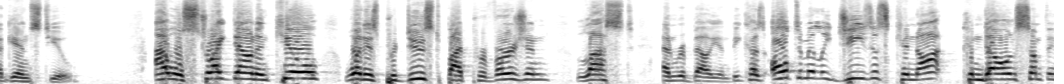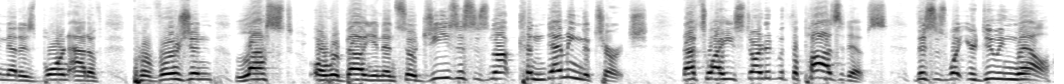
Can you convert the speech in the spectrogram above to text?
against you. I will strike down and kill what is produced by perversion, lust, and rebellion. Because ultimately, Jesus cannot condone something that is born out of perversion, lust, or rebellion. And so Jesus is not condemning the church. That's why he started with the positives. This is what you're doing well.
